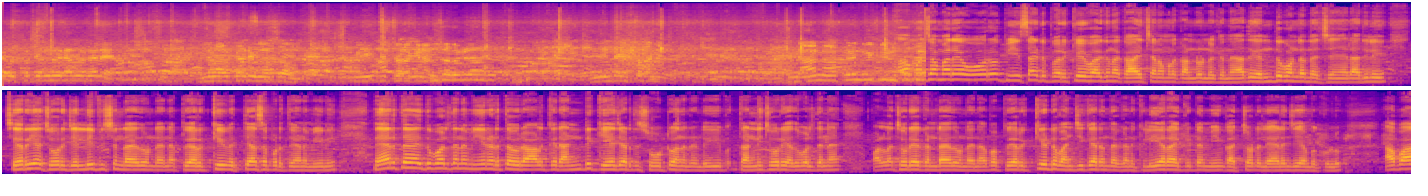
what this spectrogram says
മുപ്പത്തിമൂന്നിലാന്ന് നമ്മളെ ആൾക്കാരുടെ മോശമാവും ഈ കച്ചവടം എങ്ങനെയാണ് നിന്റെ കച്ചവടം എങ്ങനെയാണ് മച്ചന്മാരെ ഓരോ പീസായിട്ട് പെറുക്കി ഒഴിവാക്കുന്ന കാഴ്ച നമ്മൾ കണ്ടുകൊണ്ടിരിക്കുന്നത്. അത് എന്തുകൊണ്ടെന്ന് വെച്ച് കഴിഞ്ഞാൽ അതിൽ ചെറിയ ചോറ് ജെല്ലി ഫിഷ് ഉണ്ടായതുകൊണ്ട് തന്നെ പെറുക്കി വ്യത്യാസപ്പെടുത്തുകയാണ് മീൻ നേരത്തെ ഇതുപോലെ തന്നെ മീനെടുത്ത ഒരാൾക്ക് രണ്ട് കെ ജി അടുത്ത് ഷൂട്ട് വന്നിട്ടുണ്ട്. ഈ തണ്ണിച്ചോറി അതുപോലെ തന്നെ വള്ളച്ചോറിയൊക്കെ ഉണ്ടായതുകൊണ്ട് തന്നെ. അപ്പോൾ പെറുക്കിയിട്ട് വഞ്ചിക്കാരെന്തൊക്കെയാണ് ക്ലിയർ ആക്കിയിട്ട് മീൻ കച്ചവടം ലേലം ചെയ്യാൻ വെക്കുള്ളൂ. അപ്പോൾ ആ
